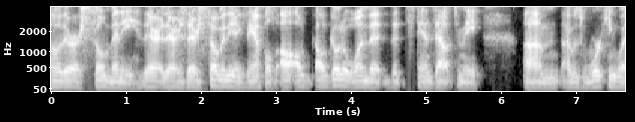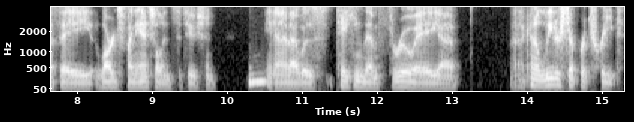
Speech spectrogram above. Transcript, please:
Oh, there are so many. There, there's there's so many examples. I'll, I'll I'll go to one that that stands out to me. Um, I was working with a large financial institution, mm-hmm. and I was taking them through a, a, uh, a kind of leadership retreat.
